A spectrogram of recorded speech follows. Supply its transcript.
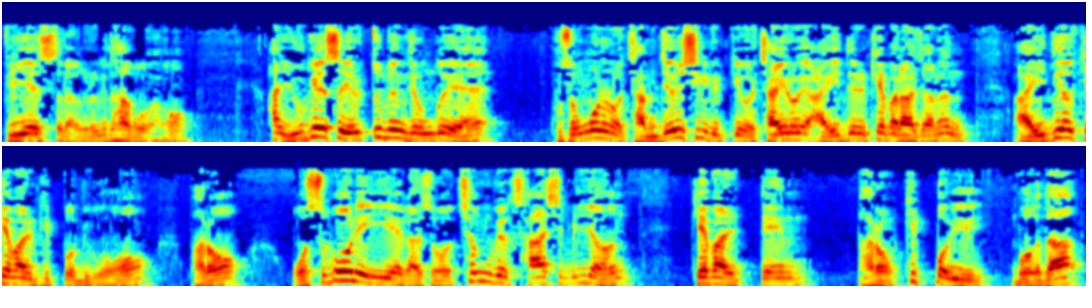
BS라 그러기도 하고 한 6에서 12명 정도의 구성원으로 잠재의식을 일깨워 자유로운 아이디어를 개발하자는 아이디어 개발 기법이고 바로 오스본에 의해 가서 1941년 개발된 바로 기법이 뭐다?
